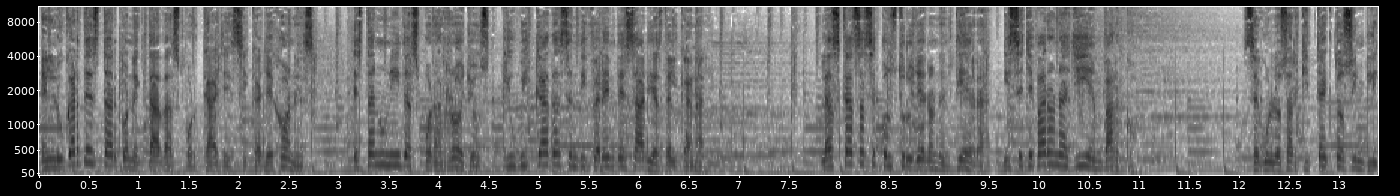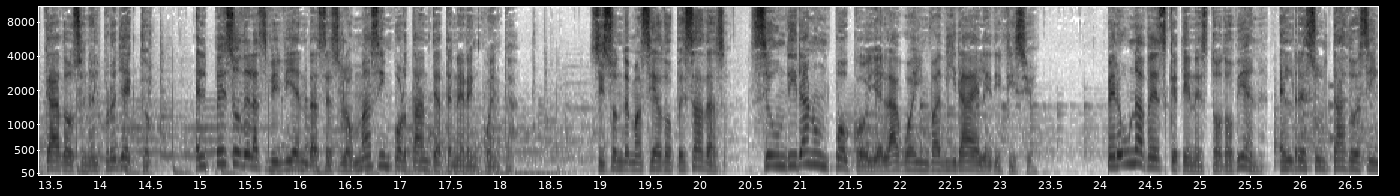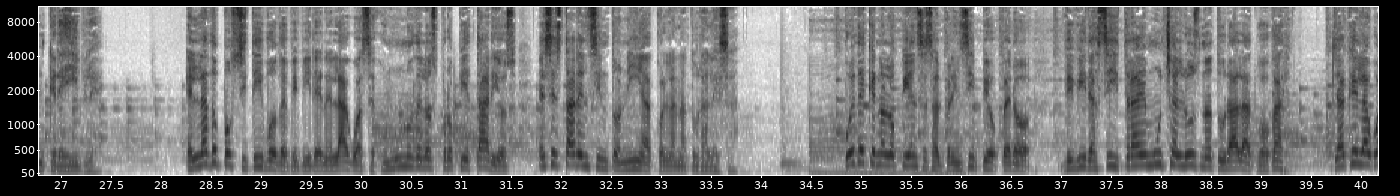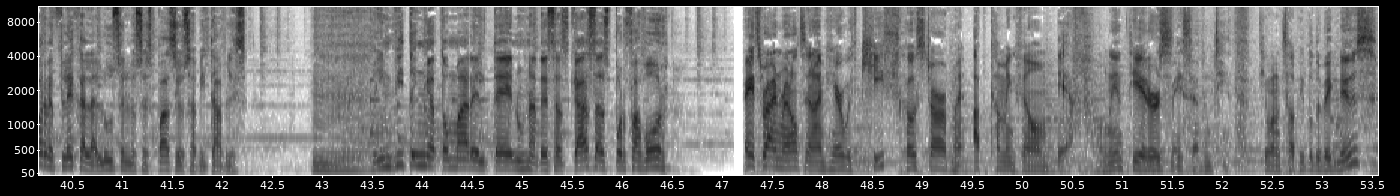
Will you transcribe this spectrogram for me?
En lugar de estar conectadas por calles y callejones, están unidas por arroyos y ubicadas en diferentes áreas del canal. Las casas se construyeron en tierra y se llevaron allí en barco. Según los arquitectos implicados en el proyecto, el peso de las viviendas es lo más importante a tener en cuenta. Si son demasiado pesadas, se hundirán un poco y el agua invadirá el edificio. Pero una vez que tienes todo bien, el resultado es increíble. El lado positivo de vivir en el agua, según uno de los propietarios, es estar en sintonía con la naturaleza. Puede que no lo pienses al principio, pero vivir así trae mucha luz natural a tu hogar, ya que el agua refleja la luz en los espacios habitables. Mm, invítenme a tomar el té en una de esas casas, por favor. Hey, it's Ryan Reynolds, and I'm here with Keith, co star of my upcoming film, If, only in theaters, May 17th. Do you want to tell people the big news?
